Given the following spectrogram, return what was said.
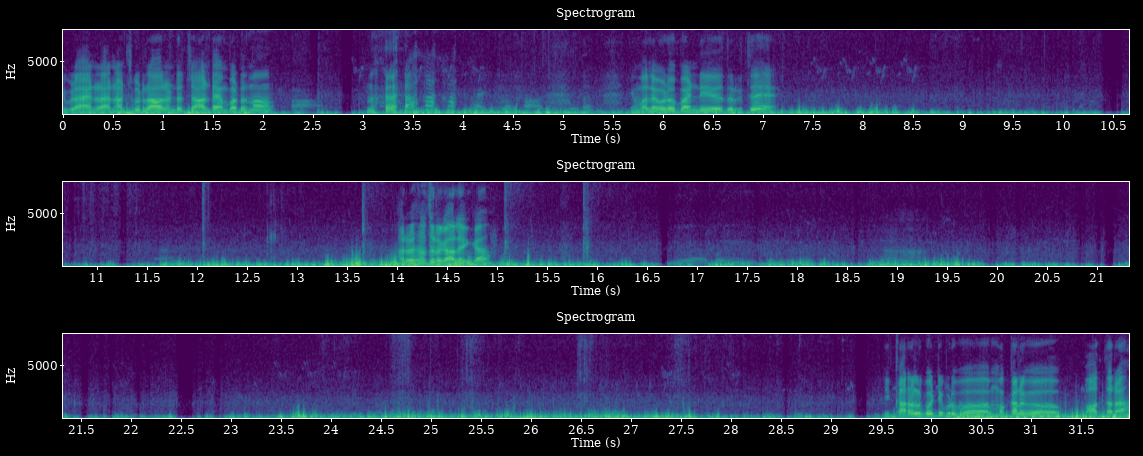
ఇప్పుడు ఆయన నడుచుకుంటూ రావాలంటే చాలా టైం రోజులు. ఇక మళ్ళీ ఎవడో బండి దొరికితే? అరవై సంవత్సరాలు కాలే ఇంకా? ఈ కర్రలు కొట్టి ఇప్పుడు మొక్కలు పాతారా?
